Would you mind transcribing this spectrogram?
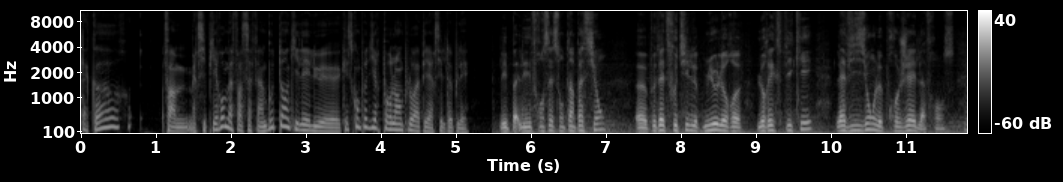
d'accord. Enfin, merci Pierrot, mais enfin, ça fait un bout de temps qu'il est élu. Qu'est-ce qu'on peut dire pour l'emploi, Pierre, s'il te plaît? Les, Français sont impatients. Euh, Peut-être faut-il mieux leur, leur expliquer la vision, le projet de la France. Mm.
